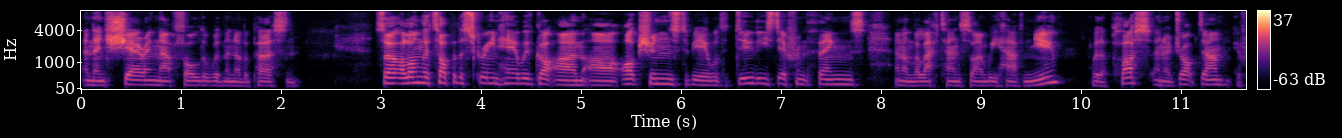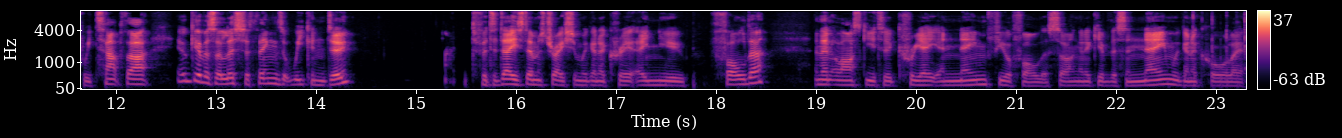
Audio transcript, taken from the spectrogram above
and then sharing that folder with another person. So along the top of the screen here, we've got um, our options to be able to do these different things. And on the left-hand side, we have new with a plus and a drop down. If we tap that, it'll give us a list of things that we can do. For today's demonstration, we're going to create a new folder and then it'll ask you to create a name for your folder. So I'm going to give this a name. We're going to call it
